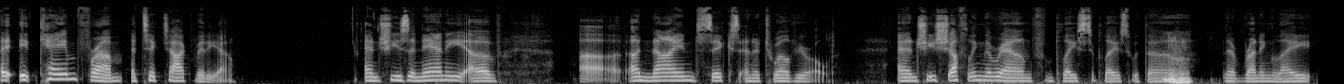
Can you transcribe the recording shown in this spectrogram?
uh, it came from a TikTok video. And she's a nanny of uh, a 9, 6 and a 12 year old. And she's shuffling them around from place to place with them. They're running late.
